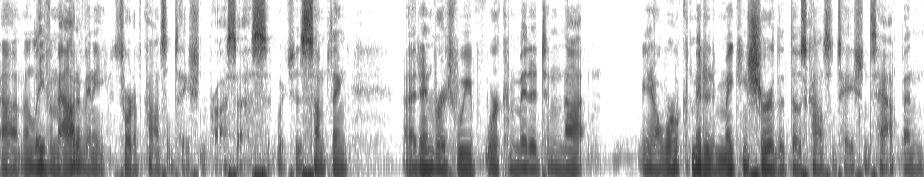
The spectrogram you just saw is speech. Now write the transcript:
um, and leave them out of any sort of consultation process, which is something at Enbridge we are committed to not. You know, we're committed to making sure that those consultations happen,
